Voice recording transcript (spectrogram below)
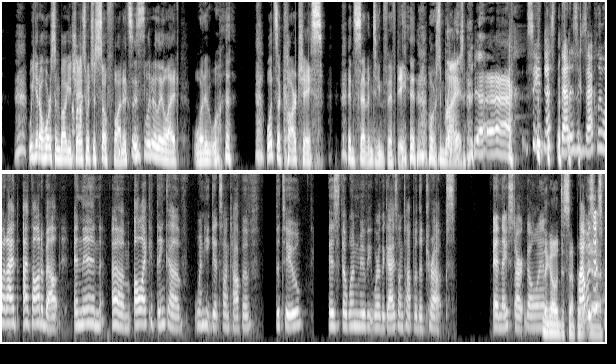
we get a horse and buggy chase, which is so fun. It's it's literally like what? it- What's a car chase in 1750? horse and buggies. Yeah. See, that's that is exactly what I I thought about. And then um all I could think of when he gets on top of the two is the one movie where the guy's on top of the trucks and they start going. They go to separate. I was yeah. just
